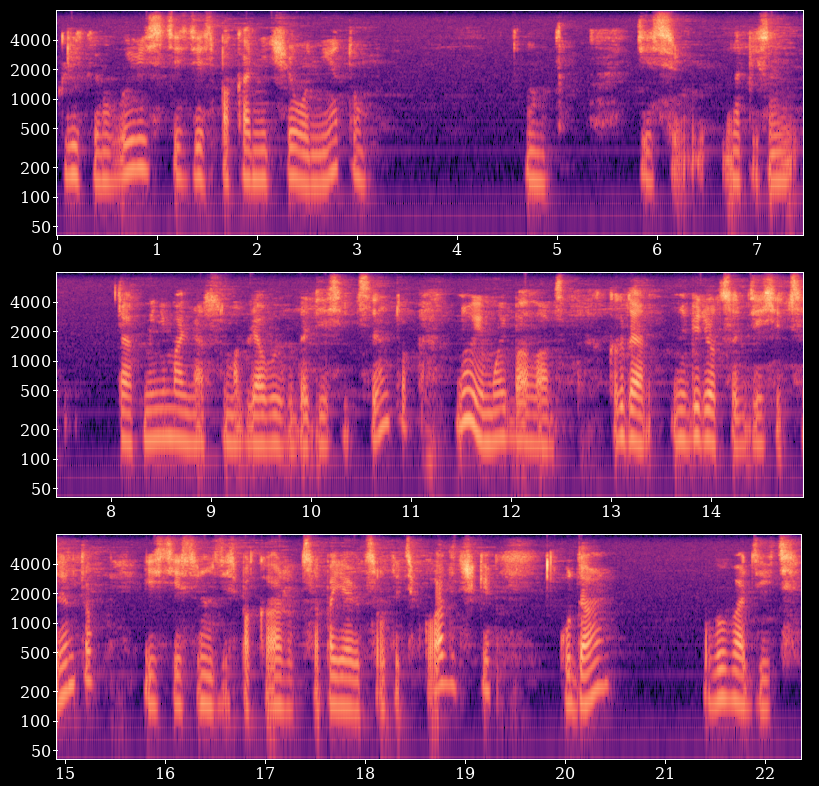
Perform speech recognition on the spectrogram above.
Кликаем вывести. Здесь пока ничего нету. Вот. Здесь написано так, минимальная сумма для вывода 10 центов. Ну и мой баланс. Когда наберется 10 центов, естественно, здесь покажутся, появятся вот эти вкладочки, куда выводить.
